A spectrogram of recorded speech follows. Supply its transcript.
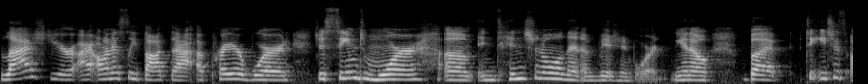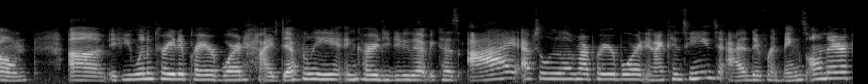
last year i honestly thought that a prayer board just seemed more um, intentional than a vision board you know? But to each his own. Um, if you want to create a prayer board i definitely encourage you to do that because i absolutely love my prayer board and i continue to add different things on there.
